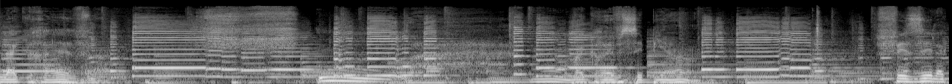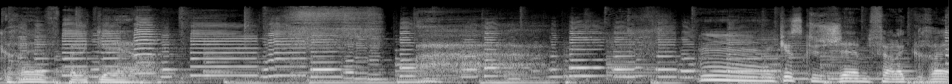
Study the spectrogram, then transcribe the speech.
La grève. Ouh. Mmh, ma grève, c'est bien. Faisez la grève, pas la guerre. Mmh, Qu'est-ce que j'aime faire la grève.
